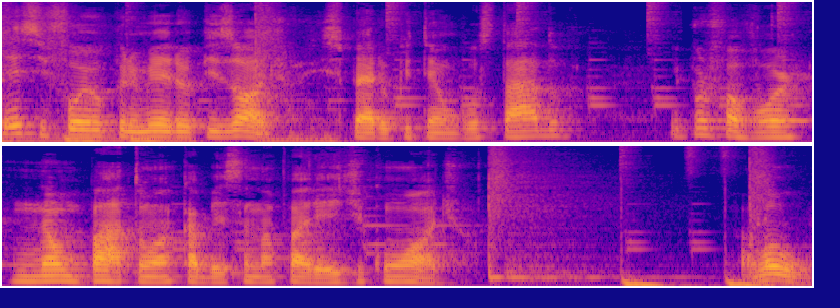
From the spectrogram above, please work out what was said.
Esse foi o primeiro episódio. Espero que tenham gostado. E por favor, não batam a cabeça na parede com ódio. Falou!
